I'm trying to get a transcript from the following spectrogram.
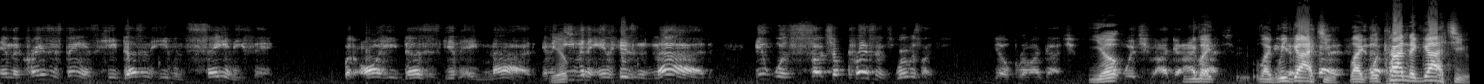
And the craziest thing is he doesn't even say anything, but all he does is give a nod. And Yep. even in his nod, it was such a presence where it was like, "Yo, bro, I got you. Yep. I'm with you. I got, I like, got you. like we got not- Like what kind of got you.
